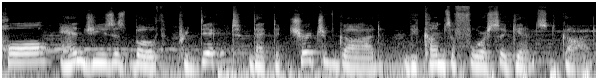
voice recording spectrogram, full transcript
Paul and Jesus both predict that the church of God becomes a force against God.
